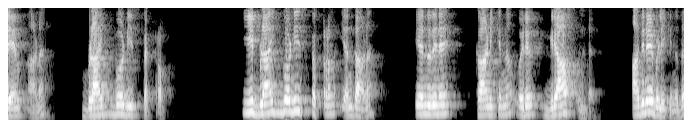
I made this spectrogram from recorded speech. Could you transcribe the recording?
ടേം ആണ് ബ്ലാക്ക് ബോഡി സ്പെക്ട്രം ഈ ബ്ലാക്ക് ബോഡി സ്പെക്ട്രം എന്താണ് എന്നതിനെ കാണിക്കുന്ന ഒരു ഗ്രാഫ് ഉണ്ട്. അതിനെ വിളിക്കുന്നത്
